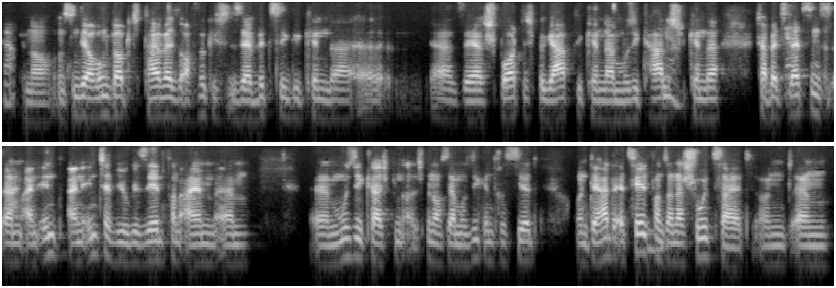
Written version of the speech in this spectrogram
Ja. Genau. Und es sind ja auch unglaublich, teilweise auch wirklich sehr witzige Kinder, äh, ja, sehr sportlich begabte Kinder, musikalische ja. Kinder. Ich habe jetzt letztens ähm, ein, In ein Interview gesehen von einem ähm, äh, Musiker, ich bin, ich bin auch sehr musikinteressiert, und der hat erzählt mhm. von seiner Schulzeit. Und ähm,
